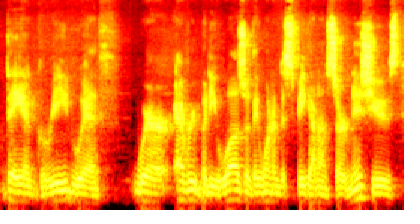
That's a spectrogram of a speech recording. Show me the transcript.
they agreed with where everybody was or they wanted to speak out on certain issues,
